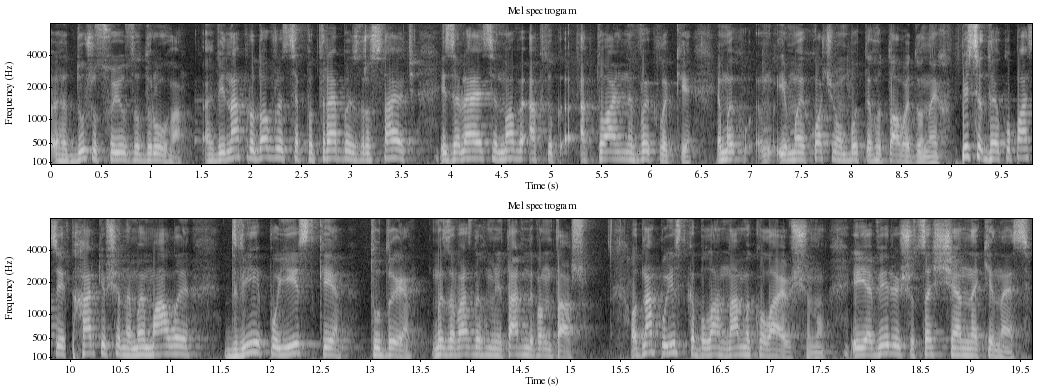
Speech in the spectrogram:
е, душу свою за друга. Війна продовжується, потреби зростають і з'являються нові акту- актуальні виклики. І ми, і ми хочемо бути готові до них. Після деокупації Харківщини ми мали дві поїздки туди. Ми завезли гуманітарний вантаж. Одна поїздка була на Миколаївщину, і я вірю, що це ще не кінець.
